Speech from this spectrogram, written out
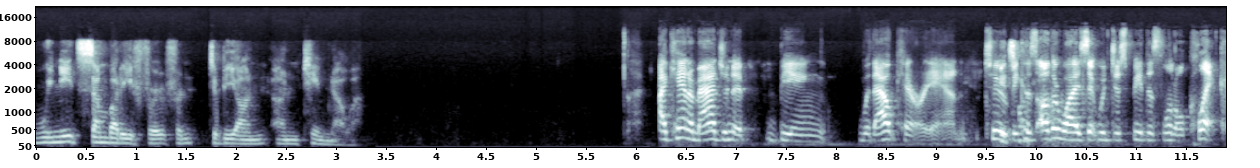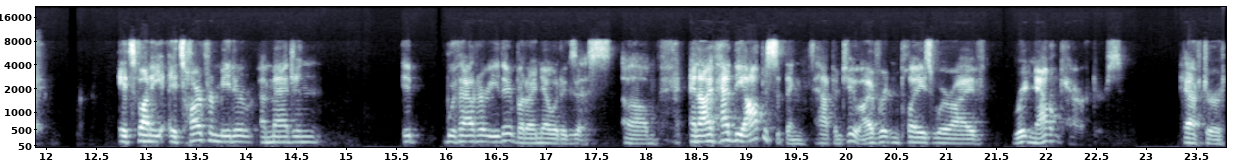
we need somebody for for to be on on Team Noah. I can't imagine it being without Carrie Ann too, It's because hard. otherwise it would just be this little click. It's funny. It's hard for me to imagine without her either, but I know it exists. Um, and I've had the opposite thing happen too. I've written plays where I've written out characters after a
